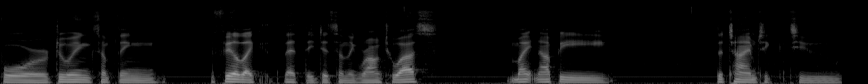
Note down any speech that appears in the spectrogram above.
for doing something feel like that they did something wrong to us might not be the time to to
